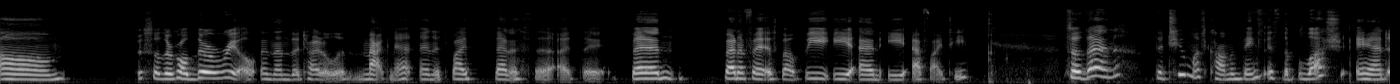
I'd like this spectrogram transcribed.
Um, so they're called They're Real, and then the title is Magnet, and it's by Benefit, I think. Ben Benefit is spelled B E N E F I T. So then, the two most common things is the blush and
